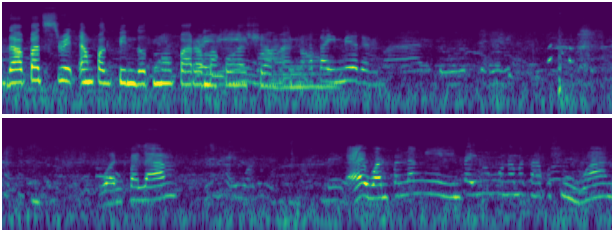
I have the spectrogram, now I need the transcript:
Dapat straight ang pagpindot mo para makuha siyang ano. Timer. One, two, three. One pa lang. Eh, one pa lang eh. Hintayin mo muna matapos yung one.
